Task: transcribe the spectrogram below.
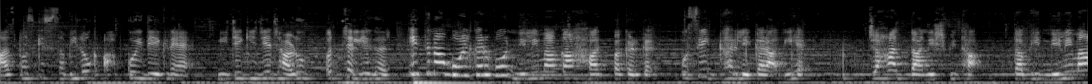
आसपास के सभी लोग आपको ही देख रहे हैं। नीचे कीजिए झाड़ू और चलिए घर। इतना बोलकर वो नीलिमा का हाथ पकड़कर उसे घर लेकर आती है, जहाँ दानिश भी था। तभी नीलिमा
